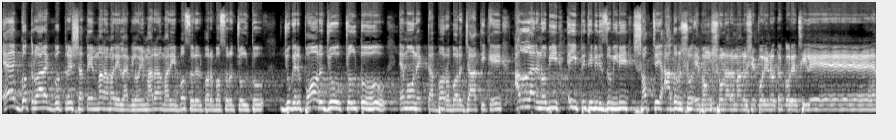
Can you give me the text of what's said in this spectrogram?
এক গোত্র আর এক গোত্রের সাথে মারামারি লাগল, ওই মারামারি বছরের পর বছর চলতো, যুগের পর যুগ চলতো। এমন একটা বড় জাতিকে আল্লাহর নবী এই পৃথিবীর জমিনে সবচেয়ে আদর্শ এবং সোনার মানুষে পরিণত করেছিলেন।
